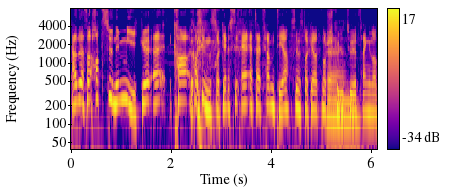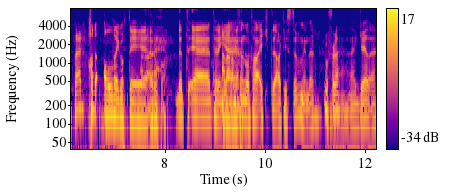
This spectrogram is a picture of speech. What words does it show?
Ja, det er så, Hatsune Miku, eh, hva, hva syns dere er etter fremtida? Syns dere at norsk Eh, kultur trenger noe der? Hadde aldri gått i Europa. det, Jeg trenger Jeg kan godt ha ekte artister for min del. Hvorfor det? Det er gøy, det.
